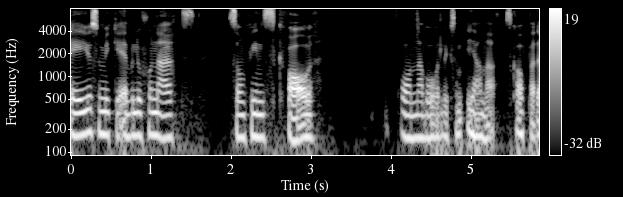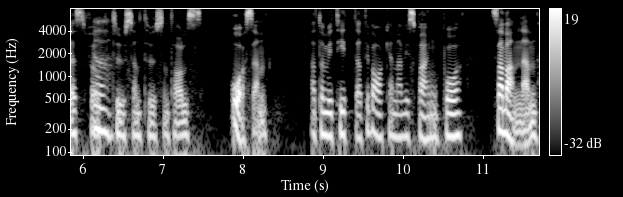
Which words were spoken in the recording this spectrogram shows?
är ju så mycket evolutionärt som finns kvar från när vår liksom, hjärna skapades för Ja. tusen, tusentals år sedan. Att om vi tittar tillbaka när vi sprang på savannen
